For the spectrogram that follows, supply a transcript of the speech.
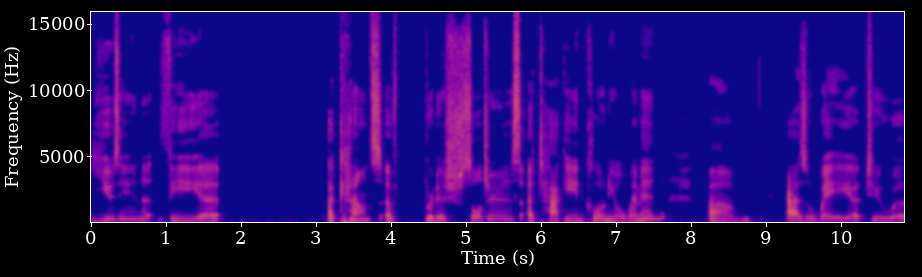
using the uh, accounts of British soldiers attacking colonial women um, as a way to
